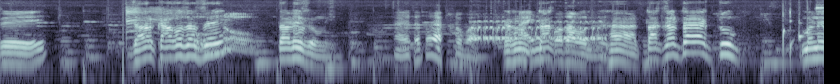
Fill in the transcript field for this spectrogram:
যে যার কাগজ আছে তারই জমি। হ্যাঁ, এটা তো একশো বার। এখন কথা বলবে। হ্যাঁ টাকাটা একটু মানে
